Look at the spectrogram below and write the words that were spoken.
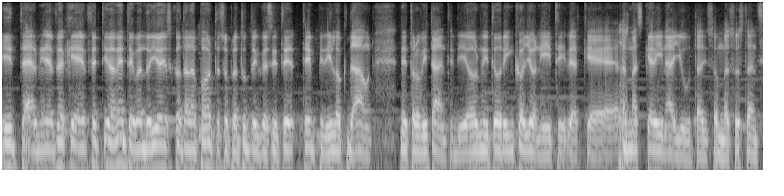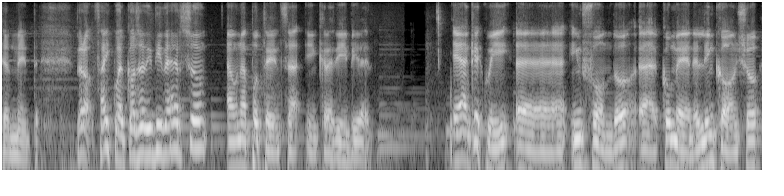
il termine, perché effettivamente quando io esco dalla porta, soprattutto in questi te- tempi di lockdown, ne trovi tanti di ornitorincoglioniti, perché la mascherina aiuta, insomma, sostanzialmente. Però fai qualcosa di diverso, ha una potenza incredibile. E anche qui, eh, in fondo, eh, come nell'inconscio,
